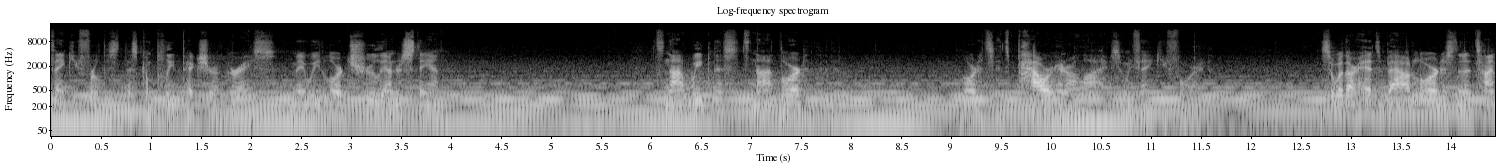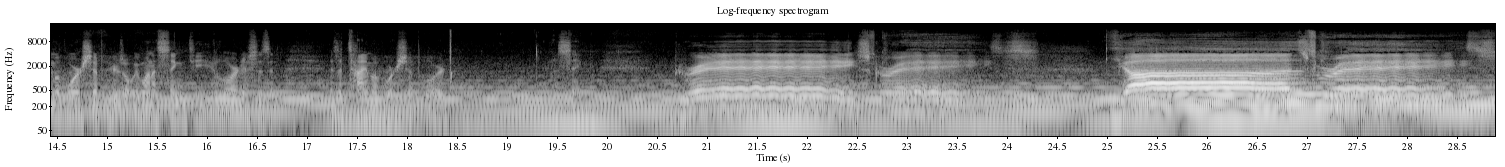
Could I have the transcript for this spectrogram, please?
Thank you for this, this complete picture of grace. May we, Lord, truly understand it's not weakness. It's not, Lord. Lord, it's, it's power in our lives, and we thank you for it. So, with our heads bowed, Lord, just in a time of worship, here's what we want to sing to you, Lord. This is a, is a time of worship, Lord. I'm going to sing Grace, grace, God's grace,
